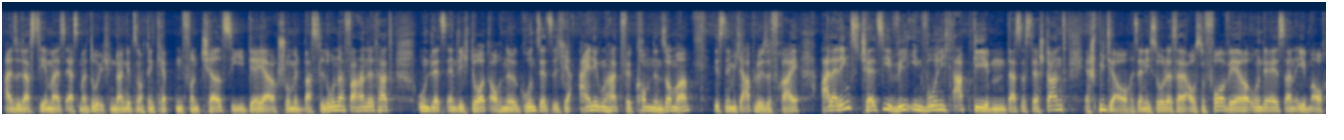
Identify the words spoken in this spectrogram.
Also das Thema ist erstmal durch. Und dann gibt's noch den Captain von Chelsea, der ja auch schon mit Barcelona verhandelt hat und letztendlich dort auch eine grundsätzliche Einigung hat hat für kommenden Sommer, ist nämlich ablösefrei. Allerdings, Chelsea will ihn wohl nicht abgeben. Das ist der Stand. Er spielt ja auch. Ist ja nicht so, dass er außen vor wäre und er ist dann eben auch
